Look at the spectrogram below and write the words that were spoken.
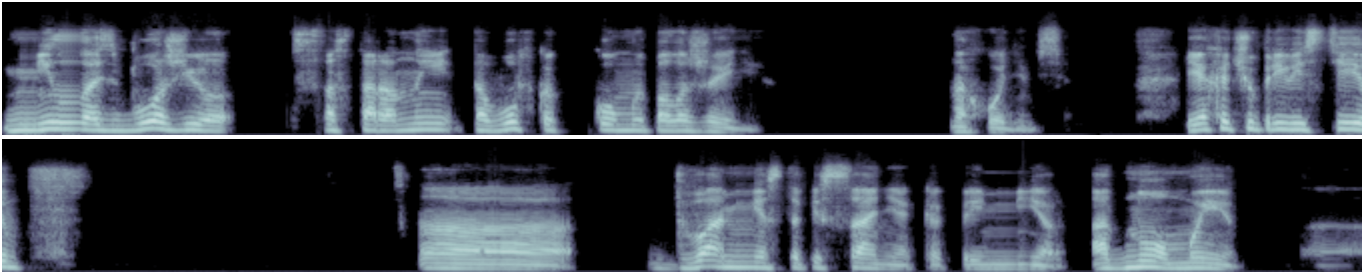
милость Божью со стороны того, в каком мы положении находимся. Я хочу привести а, два местописания как пример. Одно мы а,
